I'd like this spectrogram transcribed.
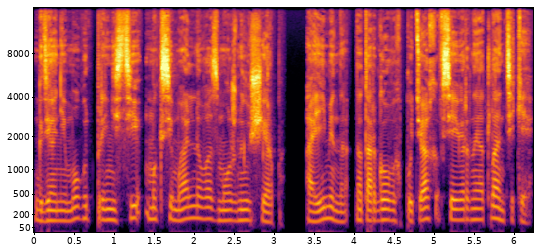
где они могут принести максимально возможный ущерб, а именно на торговых путях в Северной Атлантике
